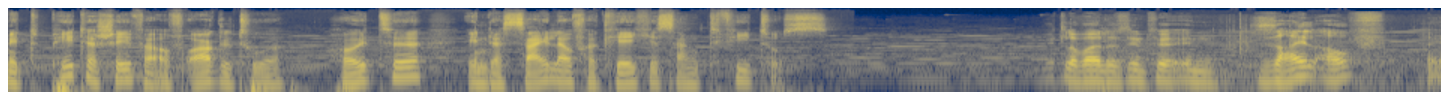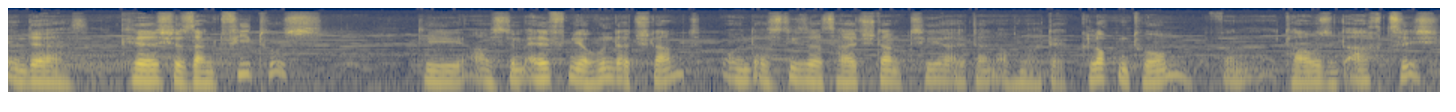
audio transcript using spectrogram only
mit Peter Schäfer auf Orgeltour, heute in der Seilaufer Kirche St. Vitus. Mittlerweile sind wir in Seilauf in der Kirche St. Vitus, die aus dem 11. Jahrhundert stammt. Und aus dieser Zeit stammt hier dann auch noch der Glockenturm von 1080.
